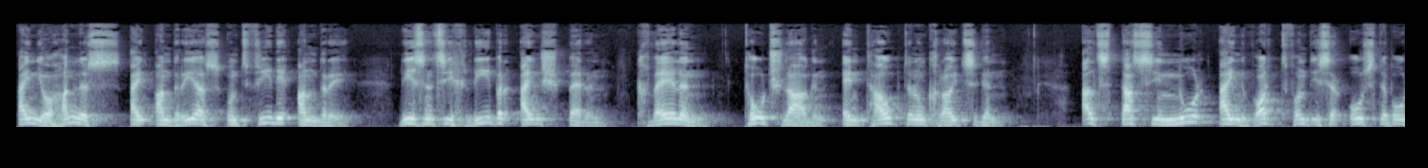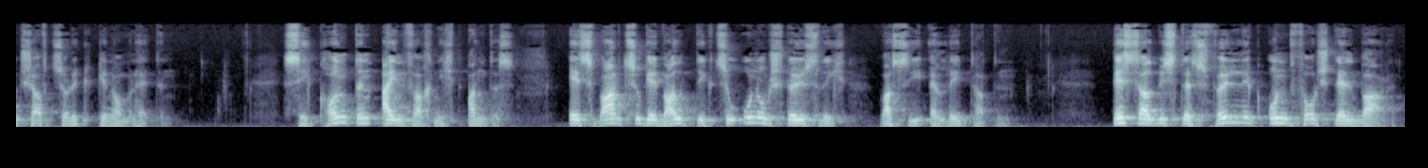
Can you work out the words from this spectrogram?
ein Johannes, ein Andreas und viele andere ließen sich lieber einsperren, quälen, totschlagen, enthaupten und kreuzigen, als dass sie nur ein Wort von dieser Osterbotschaft zurückgenommen hätten. Sie konnten einfach nicht anders. Es war zu gewaltig, zu unumstößlich, was sie erlebt hatten. Deshalb ist es völlig unvorstellbar,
